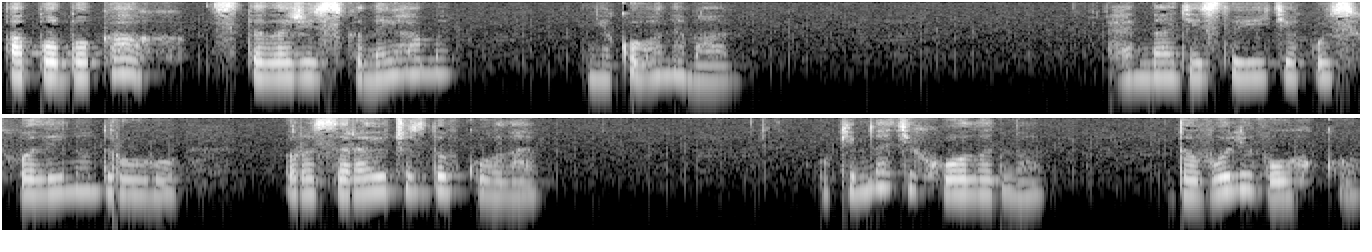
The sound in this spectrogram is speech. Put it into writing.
а по боках стелажі з книгами нікого нема. Геннадій стоїть якусь хвилину другу, роззираючись довкола. У кімнаті холодно, доволі вогко.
